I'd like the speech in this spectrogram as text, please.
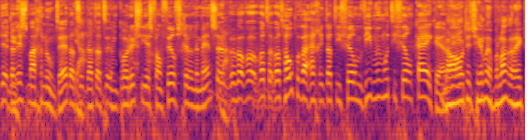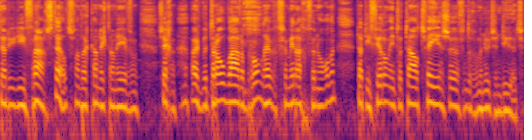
dat- dan is het maar genoemd, hè? Dat, Ja. dat dat een productie is van veel verschillende mensen. Ja. Wa- wa- Wat, wat, hopen we eigenlijk dat die film... Wie moet die film kijken? En Nou, het is heel erg belangrijk dat u die vraag stelt. Want dat kan kan ik dan even zeggen. Uit betrouwbare bron heb ik vanmiddag vernomen dat die film in totaal 72 minuten duurt.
